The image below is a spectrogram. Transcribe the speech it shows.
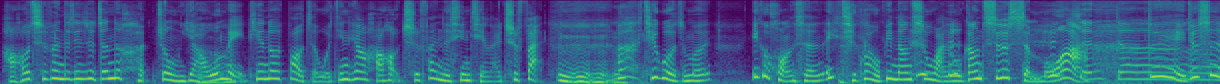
好好吃饭这件事真的很重要。我每天都抱着我今天要好好吃饭的心情来吃饭。嗯嗯嗯啊，结果怎么一个晃神？哎，奇怪，我便当吃完了，我刚吃了什么啊？真的？对，就是，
